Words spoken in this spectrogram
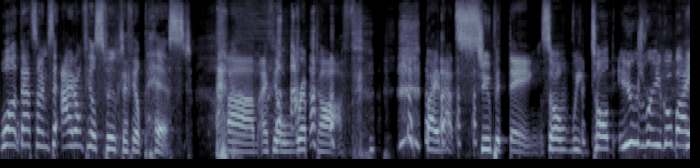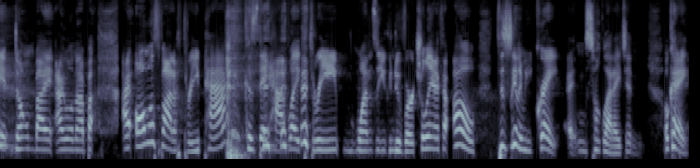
Well, that's what I'm saying. I don't feel spooked. I feel pissed. Um, I feel ripped off by that stupid thing. So we told, here's where you go buy it. Don't buy. it. I will not buy. I almost bought a three pack because they have like three ones that you can do virtually. And I thought, oh, this is going to be great. I'm so glad I didn't. Okay.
